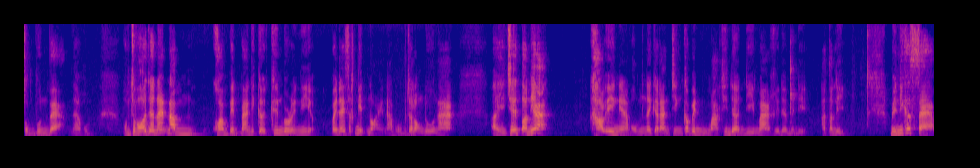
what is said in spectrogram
สมบูรณ์แบบนะครับผมผมจะพอจะแนะนำความเปลี่ยนแปลงที่เกิดขึ้นบริเวณนี้ไปได้สักนิดหน่อยนะผมจะลองดูนะฮะอย่างเช่นตอนเนี้ยข่าวเองเนี่ยผมในกระดานจริงก็เป็นหมากที่เดินดีมากคือเดินเม็ดนี้อัตลิเมนนี้ก็แสบ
